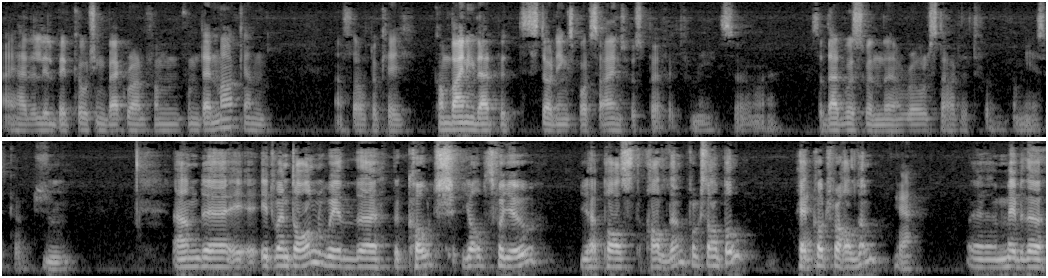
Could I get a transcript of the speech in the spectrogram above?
I had a little bit coaching background from from Denmark, and I thought, okay, combining that with studying sports science was perfect for me. So. Uh, so that was when the role started for, for me as a coach. And uh, it went on with uh, the coach jobs for you. You have passed Halden, for example, head coach for Halden, Yeah. uh, maybe the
